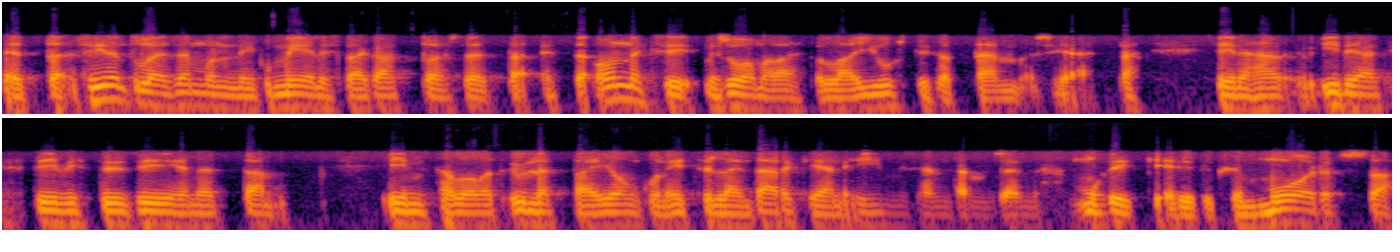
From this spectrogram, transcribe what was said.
että siinä tulee semmoinen niin mielistä katsoa sitä, että, että onneksi me suomalaiset ollaan justissa tämmöisiä, että siinähän idea tiivistyy siihen, että ihmiset haluavat yllättää jonkun itselleen tärkeän ihmisen tämmöisen musiikkiesityksen muodossa.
